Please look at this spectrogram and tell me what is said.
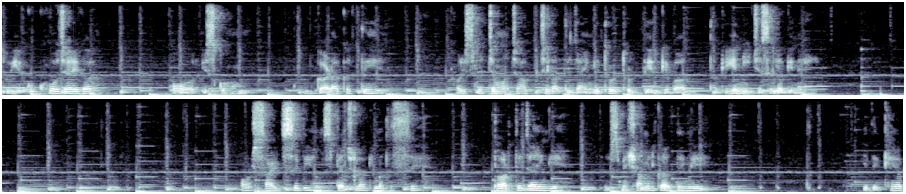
तो ये कुक हो जाएगा और इसको हम गाढ़ा करते हैं और इसमें चम्मच आप चलाते जाएँगे थोड़ी थोड़ी देर के बाद ताकि ये नीचे से लगे नहीं। और साइड से भी हम स्पेचुला की मदद से तारते जाएँगे, इसमें शामिल कर देंगे। ये देखें अब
